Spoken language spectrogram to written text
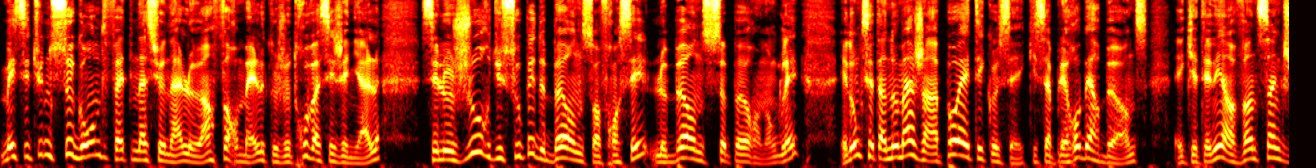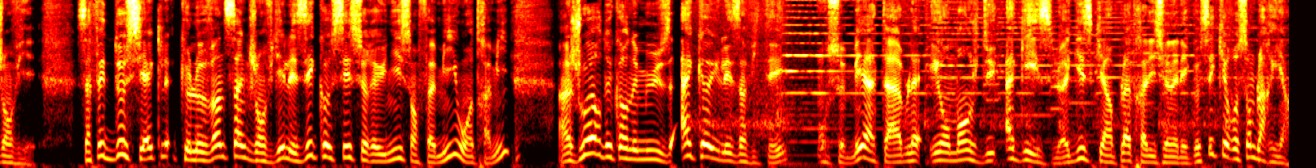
mais c'est une seconde fête nationale informelle que je trouve assez géniale. C'est le jour du souper de Burns en français, le Burns Supper en anglais, et donc c'est un hommage à un poète écossais qui s'appelait Robert Burns et qui était né un 25 janvier. Ça fait deux siècles que le 25 janvier, les Écossais se réunissent en famille ou en un joueur de cornemuse accueille les invités, on se met à table et on mange du haggis, le haggis qui est un plat traditionnel écossais qui ressemble à rien.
